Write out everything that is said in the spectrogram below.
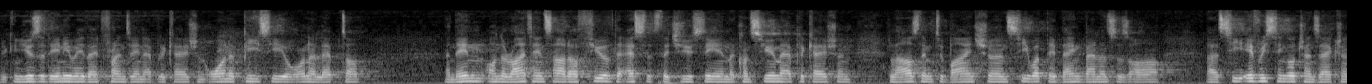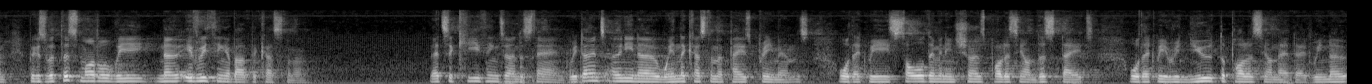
You can use it anywhere, that front end application, or on a PC or on a laptop. And then on the right hand side are a few of the assets that you see in the consumer application, allows them to buy insurance, see what their bank balances are, uh, see every single transaction. Because with this model, we know everything about the customer. That's a key thing to understand. We don't only know when the customer pays premiums, or that we sold them an insurance policy on this date, or that we renewed the policy on that date. We know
